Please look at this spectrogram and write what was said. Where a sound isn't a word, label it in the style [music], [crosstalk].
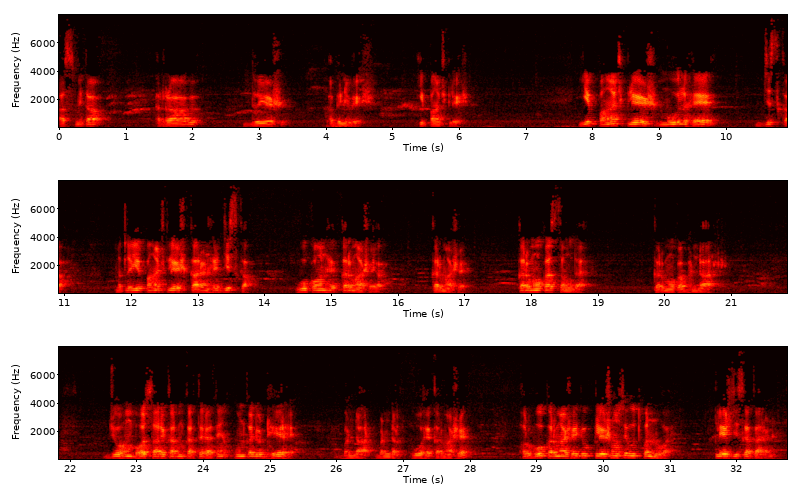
अस्मिता, राग, द्वेष, अभिनिवेश, ये पाँच क्लेश। ये पाँच क्लेश मूल है जिसका। मतलब ये पाँच क्लेश कारण है जिसका। वो कौन है? कर्माशय। कर्माशय। कर्मों का समुदाय। कर्मों का भंडार। जो हम बहुत सारे कर्म करते रहते हैं, उनका जो ढेर है, भंडार, बंडल, वो है कर्माशय। और वो कर्माशय जो क्लेशों से उत्पन्न हुआ है, क्लेश जिसका कारण है।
